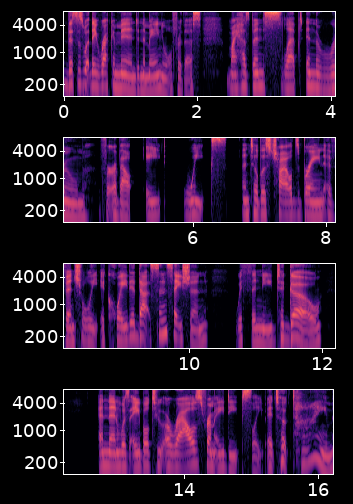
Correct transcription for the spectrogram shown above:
this is what they recommend in the manual for this. My husband slept in the room for about 8 weeks until this child's brain eventually equated that sensation with the need to go and then was able to arouse from a deep sleep. It took time,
